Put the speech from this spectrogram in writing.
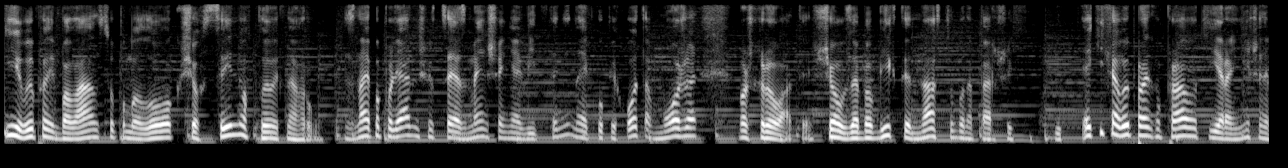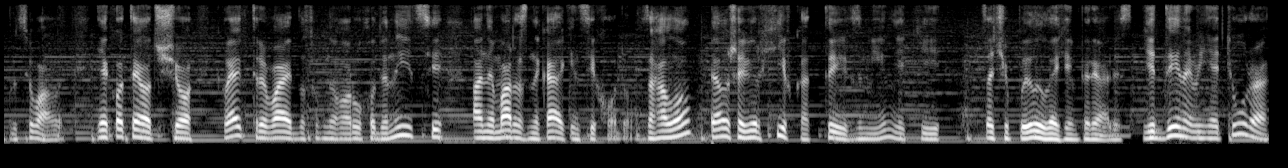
і виправить балансу помилок, що сильно впливають на гру. З найпопулярніших це зменшення відстані, на яку піхота може марширувати, щоб запобігти наступу на перший хід. Я кілька виправлень у правил, які раніше не працювали, як оте, от що квейк триває до наступного руху одиниці, а не марно зникає в кінці ходу. Загалом це лише верхівка тих змін, які зачепили Легі Імперіаліс. Єдина мініатюра,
